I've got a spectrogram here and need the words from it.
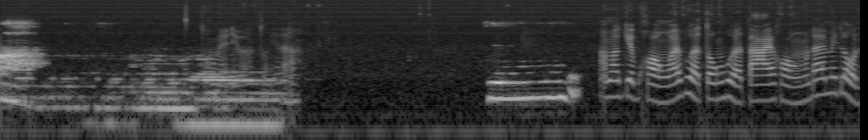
อ่าตรงไหนดีวะตรงนี้แหละเจ๊เอามาเก็บของไว้เผื่อตรงเผื่อตายของได้ไม่หล่น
